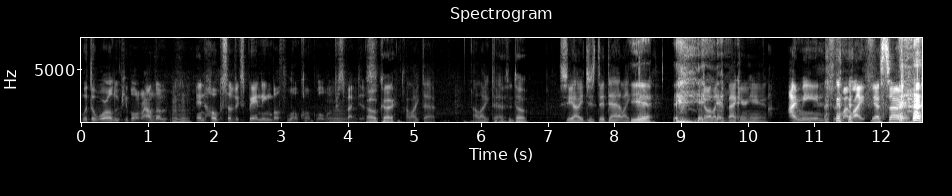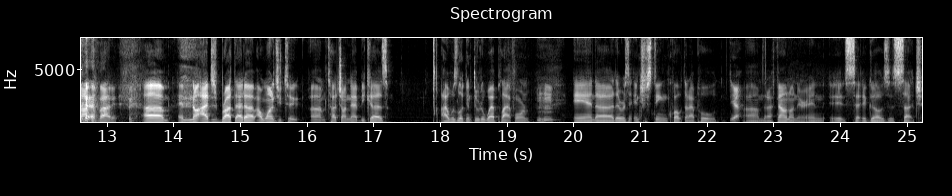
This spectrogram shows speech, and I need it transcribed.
with the world and people around them Mm-hmm. in hopes of expanding both local and Mm. global perspectives. Okay, I like that. I like that. that's dope. See how he just did that like Yeah. that? You know, like the back of your hand. I mean, this is my life. Yes, sir. Talk about it. Um, and no, I just brought that up. I wanted you to um, touch on that because I was looking through the web platform hmm and uh, there was an interesting quote that I pulled Yeah. um, that I found on there, and it it goes as such:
